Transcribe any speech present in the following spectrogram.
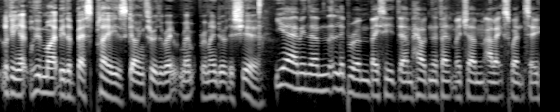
looking at who might be the best plays going through the re- remainder of this year. Yeah, I mean, um, Liberum basically um, held an event which um, Alex went to,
